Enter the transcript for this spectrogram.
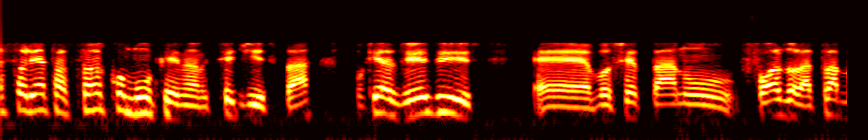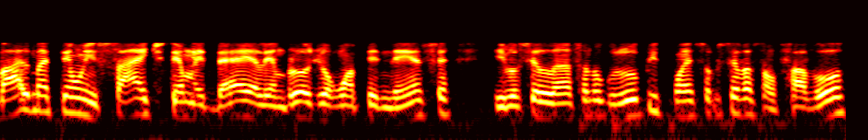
essa orientação é comum, Fernando, que você disse, tá? Porque às vezes é, você está fora do horário de trabalho, mas tem um insight, tem uma ideia, lembrou de alguma pendência, e você lança no grupo e põe essa observação. Por favor,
